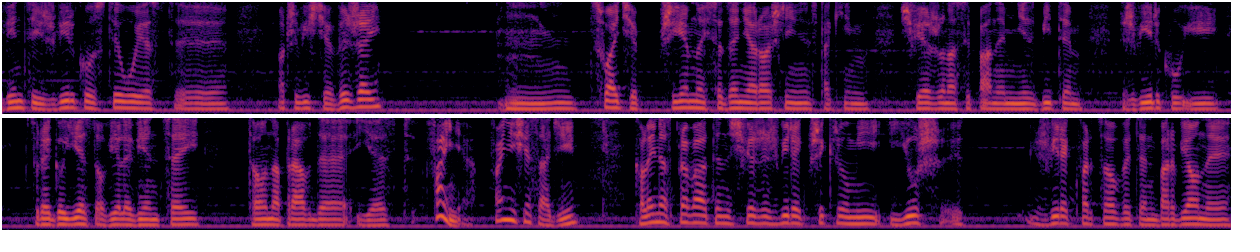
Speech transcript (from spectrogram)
więcej żwirku, z tyłu jest y, oczywiście wyżej. Mm, słuchajcie, przyjemność sadzenia roślin w takim świeżo nasypanym, niezbitym żwirku i którego jest o wiele więcej, to naprawdę jest fajnie. Fajnie się sadzi. Kolejna sprawa, ten świeży żwirek przykrył mi już y, żwirek kwarcowy, ten barwiony,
